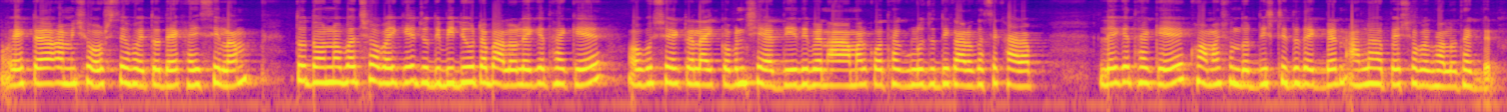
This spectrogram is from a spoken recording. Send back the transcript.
একটা আমি সোর্সে হয়তো দেখাইছিলাম। তো ধন্যবাদ সবাইকে। যদি ভিডিওটা ভালো লেগে থাকে, অবশ্যই একটা লাইক করবেন শেয়ার দিয়ে দিবেন। আর আমার কথাগুলো যদি কারও কাছে খারাপ লেগে থাকে, ক্ষমা সুন্দর দৃষ্টিতে দেখবেন। আল্লাহ হাফেজ, সবাই ভালো থাকবেন।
